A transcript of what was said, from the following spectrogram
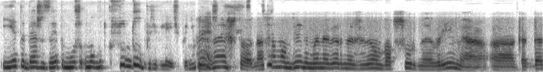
и это даже за это мож... могут к суду привлечь, понимаешь? Знаешь что, на самом деле мы, наверное, живем в абсурдное время, а, как когда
